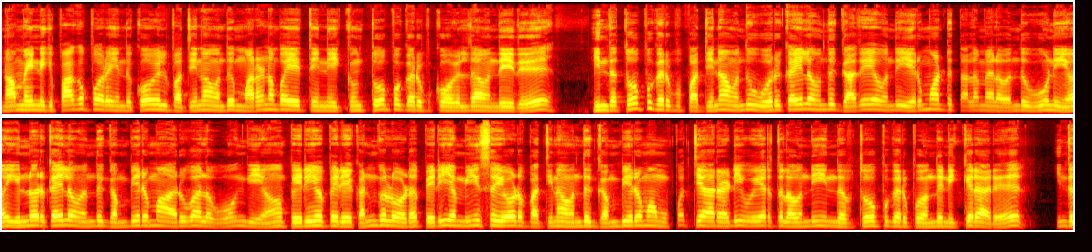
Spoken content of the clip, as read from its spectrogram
நாம் இன்னைக்கு பார்க்க போகிற இந்த கோவில் பார்த்தீங்கன்னா வந்து மரண பயத்தை நீக்கும் தோப்பு கருப்பு கோவில் தான் வந்து இது. இந்த தோப்பு கருப்பு பார்த்தீங்கன்னா வந்து ஒரு கையில் வந்து கதையை வந்து எருமாட்டு தலை மேலே வந்து ஊனியும் இன்னொரு கையில் வந்து கம்பீரமாக அருவாலை ஓங்கியும் பெரிய பெரிய கண்களோட பெரிய மீசையோட பார்த்தீங்கன்னா வந்து கம்பீரமாக முப்பத்தி ஆறு அடி உயரத்தில் வந்து இந்த தோப்பு கருப்பு வந்து நிற்கிறாரு இந்த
